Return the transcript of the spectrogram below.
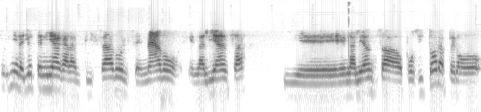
Pues mira, yo tenía garantizado el Senado en la alianza y eh, en la alianza opositora, pero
